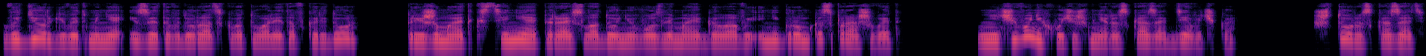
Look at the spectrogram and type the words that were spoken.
выдергивает меня из этого дурацкого туалета в коридор, прижимает к стене, опираясь ладонью возле моей головы и негромко спрашивает. «Ничего не хочешь мне рассказать, девочка?» «Что рассказать?»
